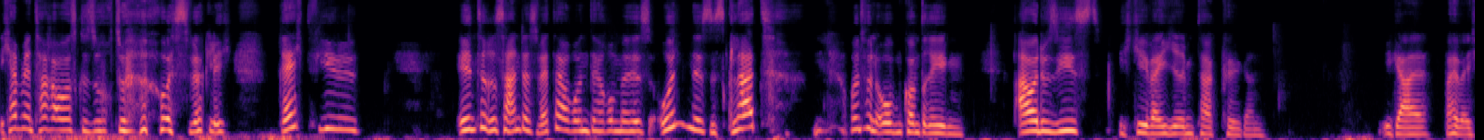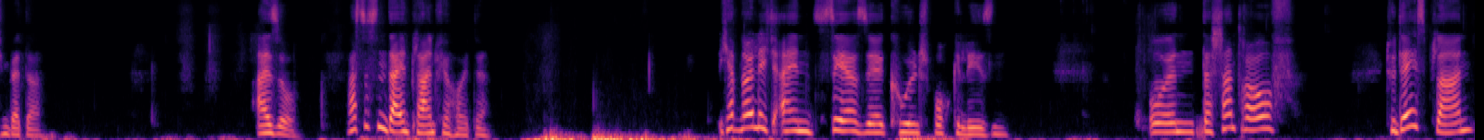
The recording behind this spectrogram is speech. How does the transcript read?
Ich habe mir einen Tag ausgesucht, wo es wirklich recht viel interessantes Wetter rundherum ist. Unten ist es glatt und von oben kommt Regen. Aber du siehst, ich gehe bei jedem Tag pilgern. Egal bei welchem Wetter. Also, was ist denn dein Plan für heute? Ich habe neulich einen sehr, sehr coolen Spruch gelesen. Und da stand drauf, Today's Plan,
